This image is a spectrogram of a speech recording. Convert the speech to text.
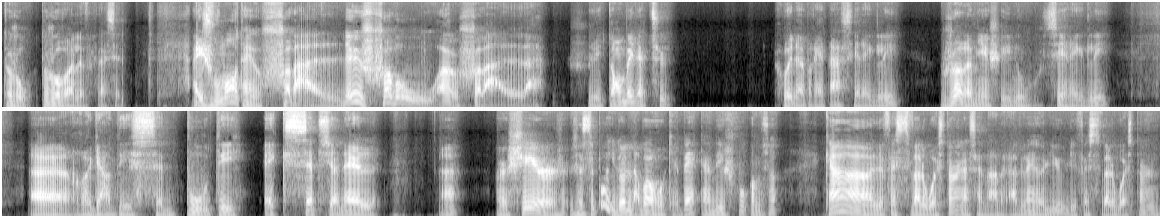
toujours, toujours vers le plus facile. Je vous montre un cheval. Des chevaux, un cheval. Je suis tombé là-dessus. Rue d'un printemps, c'est réglé. Je reviens chez nous, c'est réglé. Euh, regardez cette beauté exceptionnelle. Hein? Un shear, je ne sais pas, il doit en avoir au Québec, hein, des chevaux comme ça. Quand le Festival Western à Saint-André-Avelin a lieu, les festivals Western,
